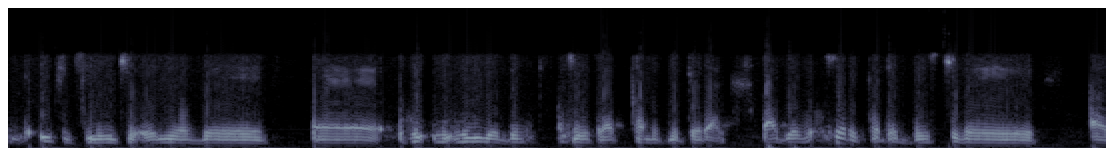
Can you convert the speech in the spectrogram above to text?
if it's linked to any of the uh, who, who be responsible for that kind of material. But we've also reported this to the uh,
